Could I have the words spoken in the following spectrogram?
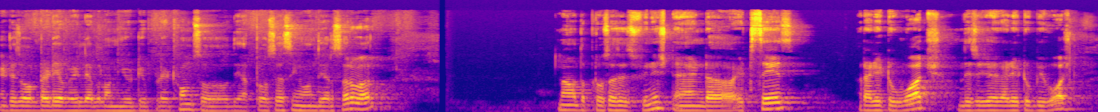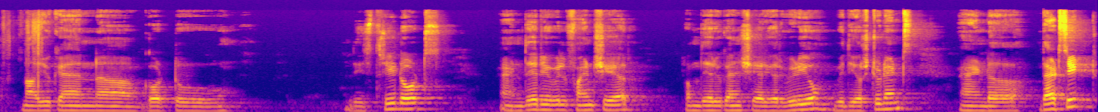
It is already available on YouTube platform so they are processing on their server. Now the process is finished and uh, it says ready to watch. This is ready to be watched now you can uh, go to these three dots and there you will find share. From there you can share your video with your students and uh, that's it.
